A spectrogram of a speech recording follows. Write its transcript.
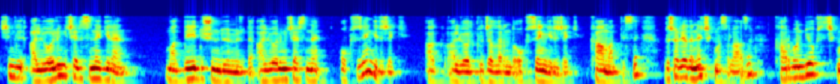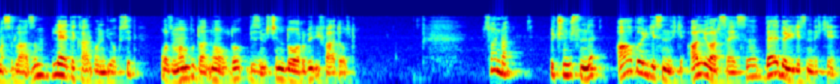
şimdi alveolün içerisine giren maddeyi düşündüğümüzde alveolün içerisine oksijen girecek. Alveol kılcalarında oksijen girecek K maddesi. Dışarıya da ne çıkması lazım? Karbondioksit çıkması lazım. L de karbondioksit. O zaman bu da ne oldu? Bizim için doğru bir ifade oldu. Sonra üçüncüsünde A bölgesindeki alüvar sayısı B bölgesindeki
